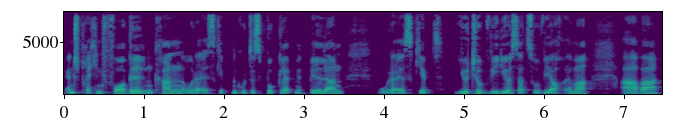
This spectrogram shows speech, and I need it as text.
entsprechend vorbilden kann, oder es gibt ein gutes Booklet mit Bildern, oder es gibt YouTube-Videos dazu, wie auch immer. Aber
